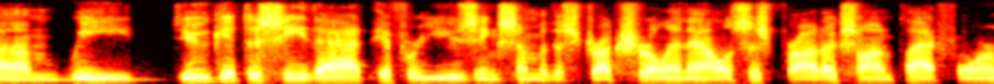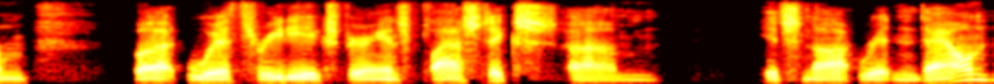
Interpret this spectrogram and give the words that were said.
Um, we do get to see that if we're using some of the structural analysis products on platform, but with 3D Experience Plastics, um, it's not written down,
